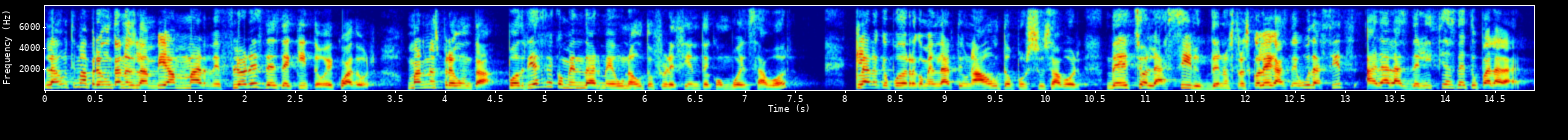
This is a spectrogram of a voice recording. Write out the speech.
La última pregunta nos la envía Mar de Flores desde Quito, Ecuador. Mar nos pregunta, ¿podrías recomendarme un autofloreciente con buen sabor? Claro que puedo recomendarte un auto por su sabor. De hecho, la Sirup de nuestros colegas de Buda Seeds hará las delicias de tu paladar.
